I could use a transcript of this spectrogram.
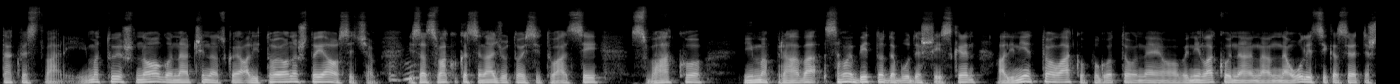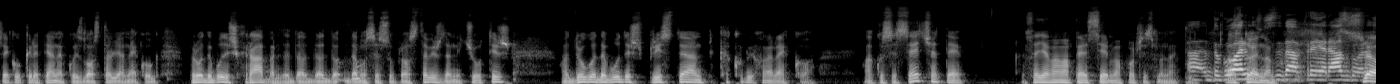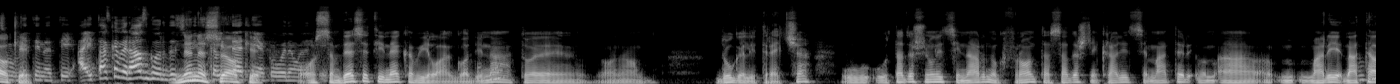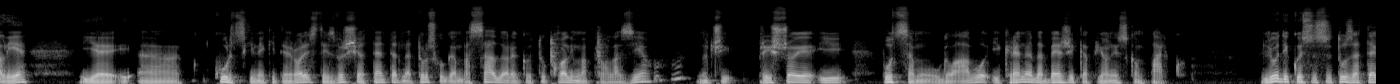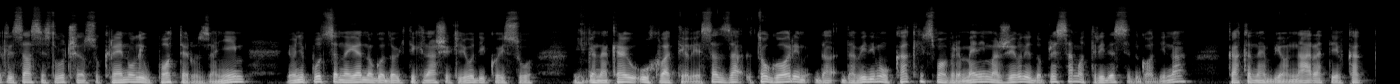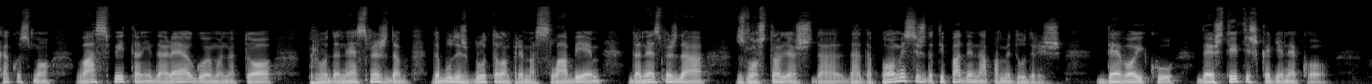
takve stvari. Ima tu još mnogo načina, ali to je ono što ja osjećam. Uh -huh. I sad svako kad se nađe u toj situaciji, svako ima prava, samo je bitno da budeš iskren, ali nije to lako, pogotovo ne, ovaj, nije lako na, na, na ulici kad sretneš nekog kretena koji zlostavlja nekog. Prvo da budeš hrabar, da, da, da, da mu se suprostaviš, da ne ćutiš, a drugo da budeš pristojan, kako bih vam rekao, ako se sećate, Sad ja vama persijerima, počeli smo na ti. A, dogovorili smo nam... se da pre razgovora ćemo okay. biti na ti. A i takav je razgovor da će ne, ne, biti kvalitetnije okay. ako budemo na ti. 80 i neka bila godina, uh -huh. to je ono, druga ili treća, u, u tadašnjoj ulici Narodnog fronta sadašnje kraljice Mater, a, Marije, Natalije je a, kurdski neki terorista izvršio atentat na turskog ambasadora koji tu kolima prolazio. Uh -huh. Znači, prišao je i pucao mu u glavu i krenuo da beži ka pionirskom parku. Ljudi koji su se tu zatekli sasvim slučajno su krenuli u poteru za njim i on je pucao na jednog od ovih tih naših ljudi koji su ga na kraju uhvatili. Sad za, to govorim da, da vidimo u kakvim smo vremenima živjeli do pre samo 30 godina, kakav nam je bio narativ, kak, kako smo vaspitani da reagujemo na to, prvo da ne smeš da, da budeš brutalan prema slabijem, da ne smeš da zlostavljaš, da, da, da pomisliš da ti padne na pamet udriš devojku, da je štitiš kad je neko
